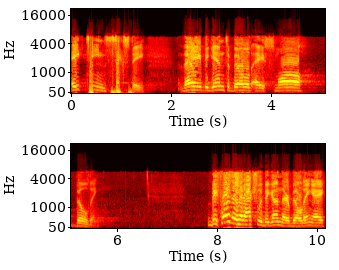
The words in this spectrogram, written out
1860, they began to build a small building. Before they had actually begun their building, a,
